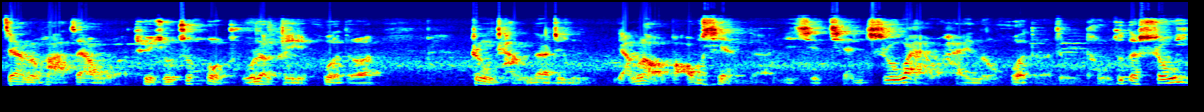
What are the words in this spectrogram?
这样的话，在我退休之后，除了可以获得正常的这种养老保险的一些钱之外，我还能获得这种投资的收益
